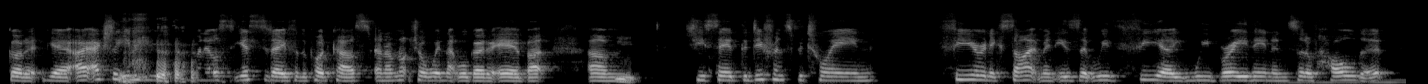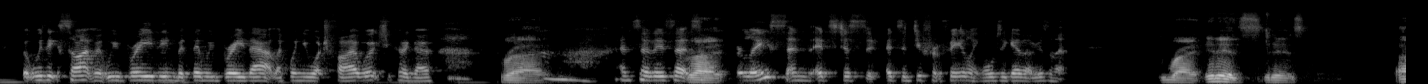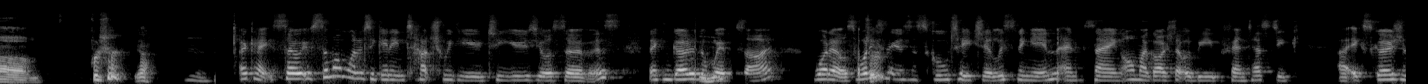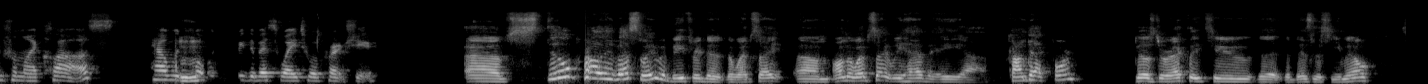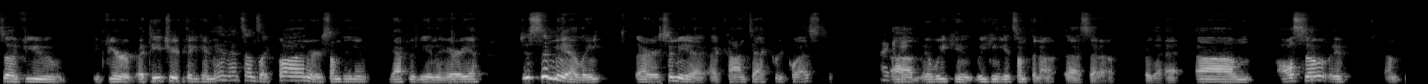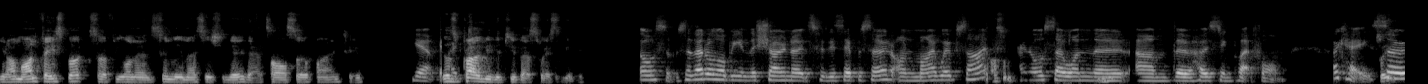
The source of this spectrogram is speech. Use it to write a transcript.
Got it. Yeah, I actually interviewed someone else yesterday for the podcast, and I'm not sure when that will go to air, but um, Mm. she said the difference between fear and excitement is that with fear, we breathe in and sort of hold it, but with excitement, we breathe in, but then we breathe out. Like when you watch fireworks, you kind of go, Right. and so there's that sort of release, and it's just it's a different feeling altogether, isn't it? Right. It is. It is. Um, for sure. Yeah. Okay, so if someone wanted to get in touch with you to use your service, they can go to the Mhm. website. What else? What if Sure. there's a school teacher listening in and saying, "Oh my gosh, that would be fantastic uh, excursion for my class"? How would Mhm. what would be the best way to approach you? Uh, still, probably the best way would be through the, the website. Um, on the website, we have a uh, contact form. Goes directly to the, the business email. So if you if you're a teacher thinking, man, that sounds like fun, or something that you happen to be in the area, just send me a link or send me a, a contact request, Okay, um, and we can we can get something up uh, set up for that. Um, also, if um, you know, I'm on Facebook, so if you want to send me a message there, that's also fine too. Yeah. Those would probably be the two best ways to get me. Awesome. So that'll all be in the show notes for this episode on my website Awesome. and also on the um, the hosting platform. Okay, Sweet. so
